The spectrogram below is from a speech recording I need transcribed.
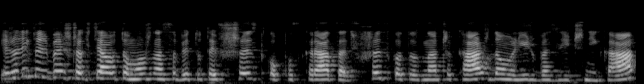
Jeżeli ktoś by jeszcze chciał, to można sobie tutaj wszystko poskracać, wszystko to znaczy każdą liczbę z licznika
